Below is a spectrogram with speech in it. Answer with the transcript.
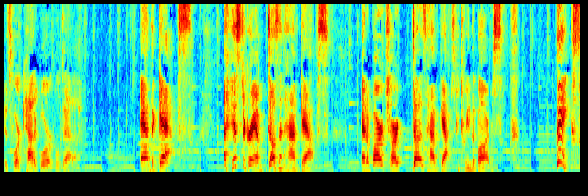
is for categorical data. And the gaps. A histogram doesn't have gaps, and a bar chart does have gaps between the bars. Thanks!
